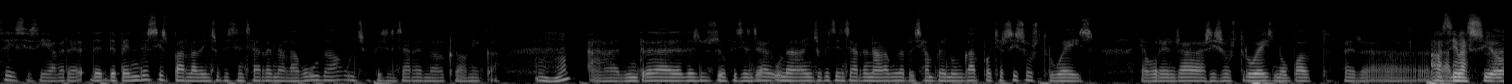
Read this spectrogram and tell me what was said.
Sí, sí, sí. A veure, de, depèn de si es parla d'insuficiència renal aguda o insuficiència renal crònica. Uh -huh. uh, dintre de les insuficiències, una insuficiència renal aguda, per exemple, en un gat pot ser si s'obstrueix. Llavors, uh, si s'obstrueix no pot fer uh, la missió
